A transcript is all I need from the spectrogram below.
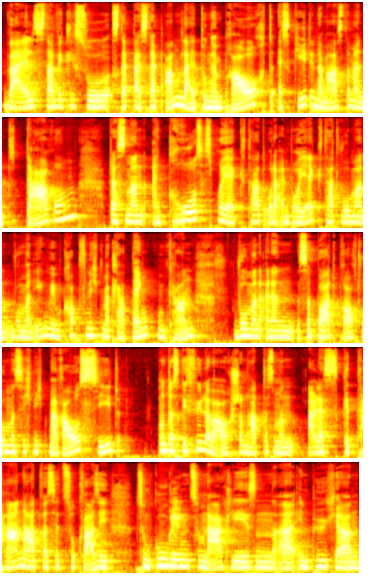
weil es da wirklich so Step-by-Step-Anleitungen braucht. Es geht in der Mastermind darum, dass man ein großes Projekt hat oder ein Projekt hat, wo man, wo man irgendwie im Kopf nicht mehr klar denken kann, wo man einen Support braucht, wo man sich nicht mehr raussieht und das Gefühl aber auch schon hat, dass man alles getan hat, was jetzt so quasi zum Googlen, zum Nachlesen äh, in Büchern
